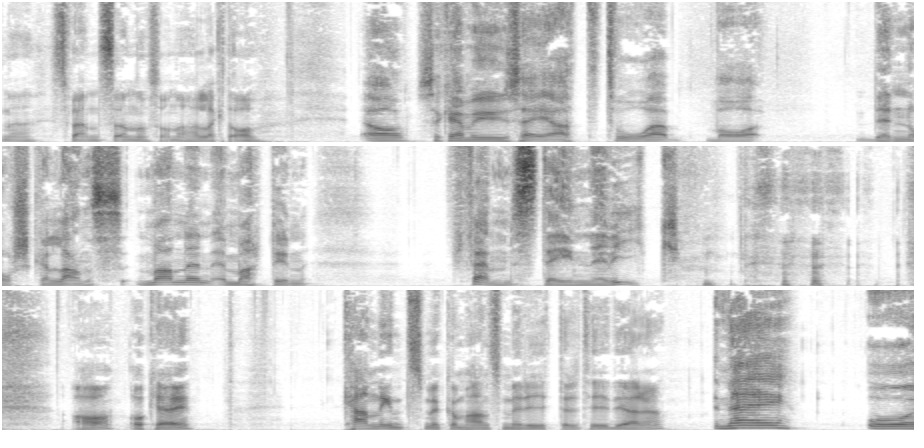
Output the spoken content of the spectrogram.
när Svensson och sådana har lagt av. Ja, så kan vi ju säga att tvåa var den norska landsmannen Martin Femsteinevik. Ja okej. Kan inte så mycket om hans meriter tidigare. Nej, och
